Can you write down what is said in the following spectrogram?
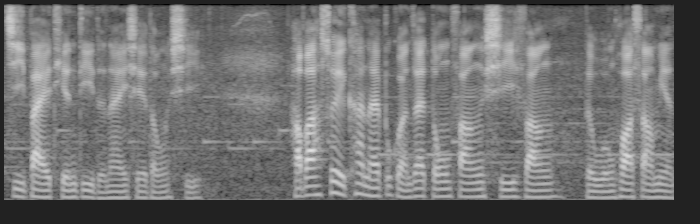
祭拜天地的那一些东西。好吧，所以看来不管在东方、西方的文化上面，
